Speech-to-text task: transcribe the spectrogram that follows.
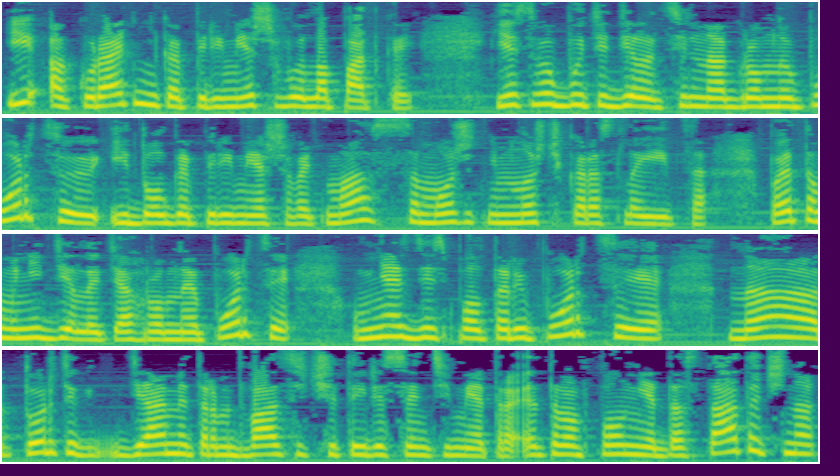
и аккуратненько перемешиваю лопаткой. Если вы будете делать сильно огромную порцию и долго перемешивать, масса может немножечко расслоиться. Поэтому не делайте огромные порции. У меня здесь полторы порции на тортик диаметром 24 сантиметра. Этого вполне достаточно.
